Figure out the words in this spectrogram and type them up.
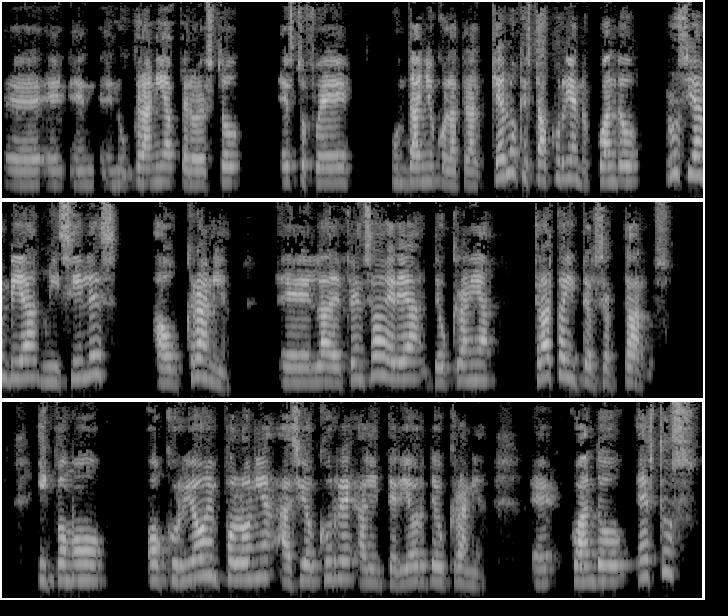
eh, en, Ucrania, pero esto, esto fue un daño colateral. ¿Qué es lo que está ocurriendo? Cuando Rusia envía misiles a Ucrania, eh, la defensa aérea de Ucrania trata de interceptarlos. Y como ocurrió en Polonia, así ocurre al interior de Ucrania. Eh, cuando estos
